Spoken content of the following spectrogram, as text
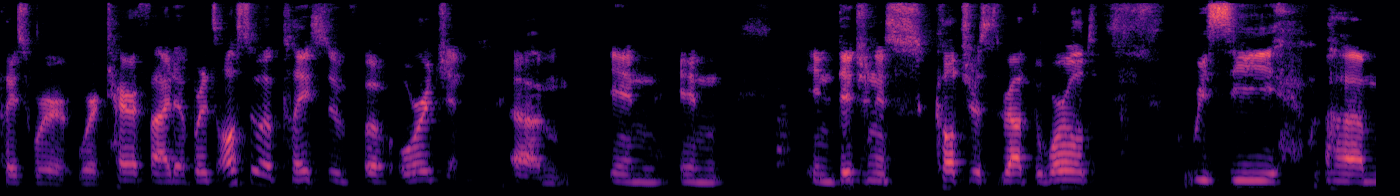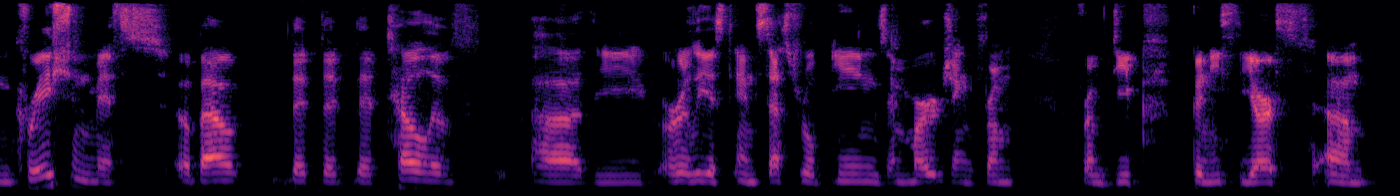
place where we're terrified of but it's also a place of, of origin um, in in indigenous cultures throughout the world. We see um, creation myths about that, that that tell of uh, the earliest ancestral beings emerging from from deep beneath the earth. Um,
